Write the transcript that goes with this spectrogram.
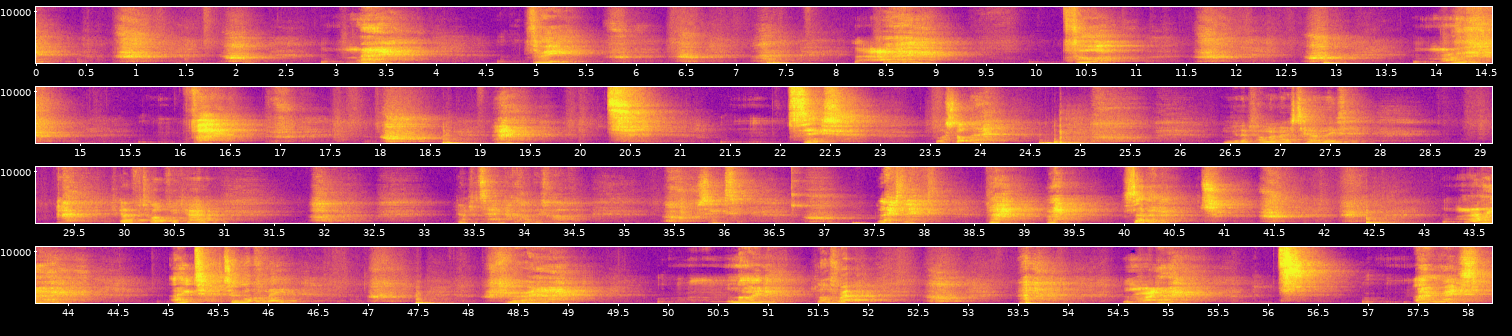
Three. Four. Five. Six. To stop there. I'm gonna, I'm gonna manage 10 on these. Go for 12 if you can. Go for 10, I can't do 12. Six. Left leg. Seven. Eight. Two more for me. Nine. Last rep. And rest.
